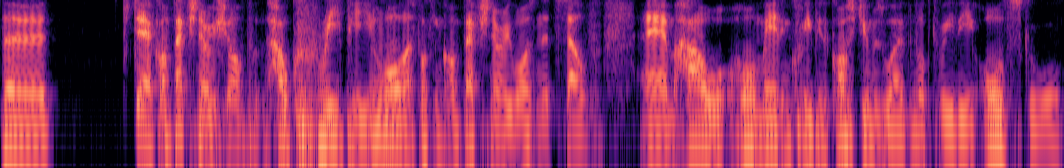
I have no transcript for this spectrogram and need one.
the uh, confectionery shop. How creepy all that fucking confectionery was in itself. Um, how homemade and creepy the costumes were. They looked really old school.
